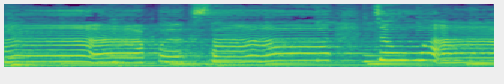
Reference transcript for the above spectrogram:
มาปรึกษาเจ้าว่า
